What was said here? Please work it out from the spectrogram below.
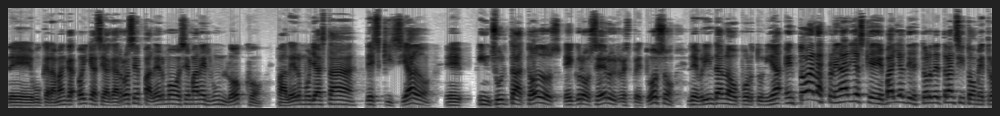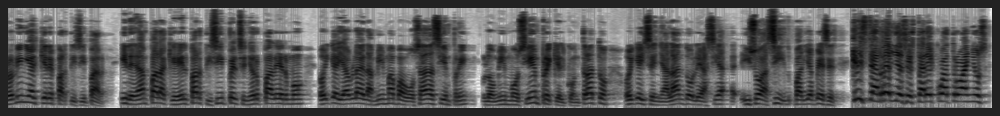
de Bucaramanga. Oiga, se agarró ese Palermo ese man es un loco. Palermo ya está desquiciado. Eh, insulta a todos, es grosero, y respetuoso, le brindan la oportunidad. En todas las plenarias que vaya el director de tránsito o Metrolínea, él quiere participar. Y le dan para que él participe el señor Palermo, oiga, y habla de las mismas babosadas siempre, lo mismo siempre que el contrato, oiga, y señalándole, hacía, hizo así varias veces. Cristian Reyes, estaré cuatro años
